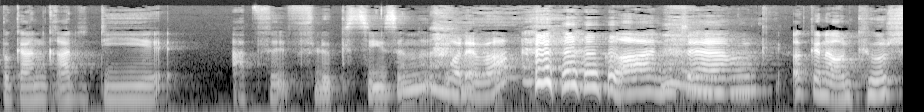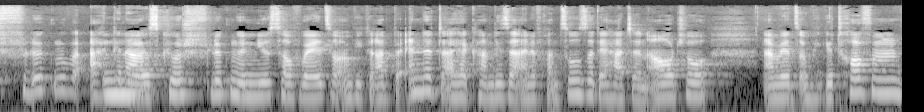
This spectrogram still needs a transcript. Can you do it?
begann gerade die Apfelpflück-Season, whatever. und ähm, genau, und Kirschpflücken, ach genau, das Kirschpflücken in New South Wales war irgendwie gerade beendet. Daher kam dieser eine Franzose, der hatte ein Auto. Und haben wir uns irgendwie getroffen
